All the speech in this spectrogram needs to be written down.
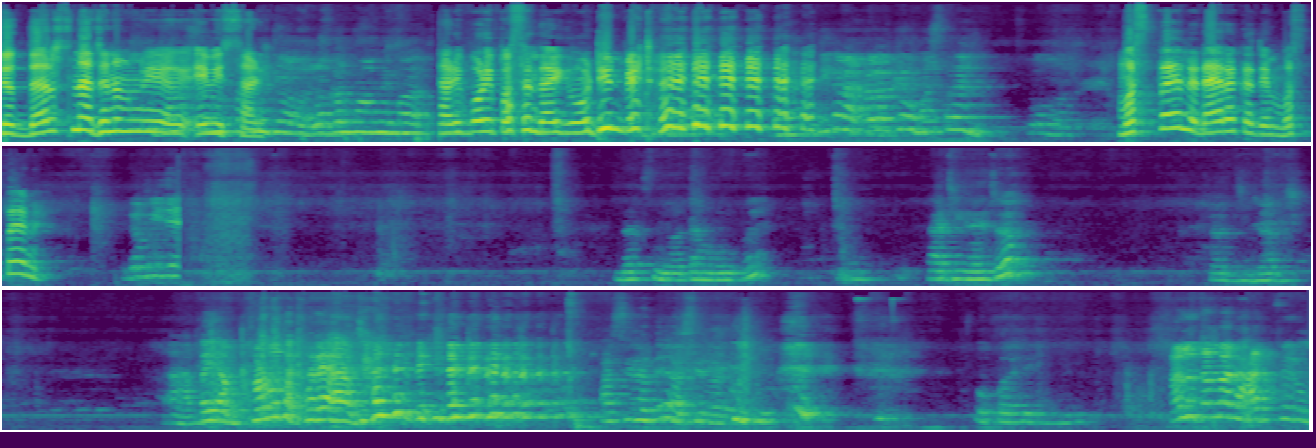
જો દર્શના જન્મની એવી જ સાડી. સાડી બોડી પસંદ આવી ગઈ ઓઢીને બેઠા. મસ્ત હે ને? ડાયરેક્ટ જ એમ મસ્ત હે ને. દસની વધામણી હોય રાજી રહેજો. રાજી, રાજી. હા ભાઈ આમ ખાણો તો ખરે આ આશીર્વાદ દે આશીર્વાદ. હાલો તમારા હાથ ફેરું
